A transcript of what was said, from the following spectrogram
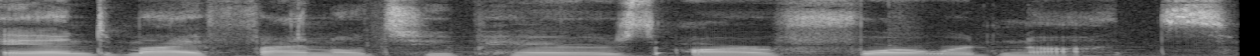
And my final two pairs are forward knots.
